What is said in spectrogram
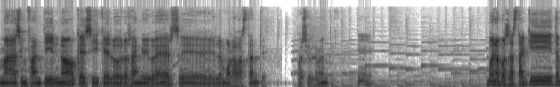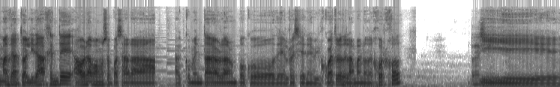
más infantil, ¿no? Que sí que lo de los Angry Birds eh, le mola bastante, posiblemente. Mm. Bueno, pues hasta aquí temas de actualidad, gente. Ahora vamos a pasar a, a comentar, a hablar un poco del Resident Evil 4 de la mano de Jorge. Y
